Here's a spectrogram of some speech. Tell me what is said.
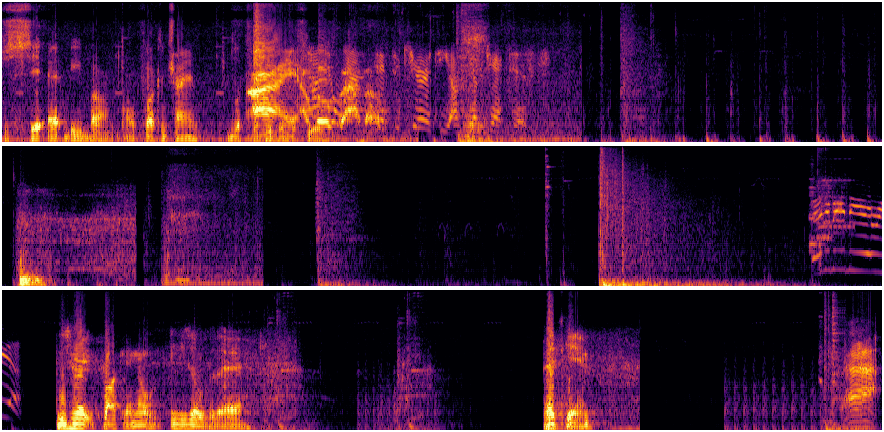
Just sit at B bomb. Don't fucking try and look for Alright, people. I Alpha will One Bravo. set security on the objective. He's right fucking over. He's over there. That's game. Ah!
